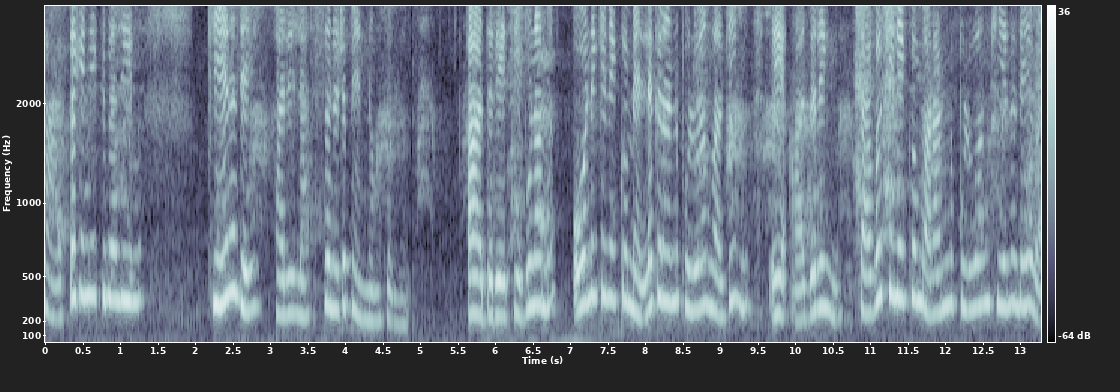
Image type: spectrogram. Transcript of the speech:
තාත්තා කෙනෙක්ට බැඳීම කියන දේ හරි ලස්සනට පෙන්වම් කරනවා. ආදරේ තිබුණම ඕන කෙනෙක්ව මෙල්ල කරන්න පුළුවන් වගේම ඒ ආදරෙන් තව කෙනෙක්ව මරන්න පුළුවන් කියන දේවල්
